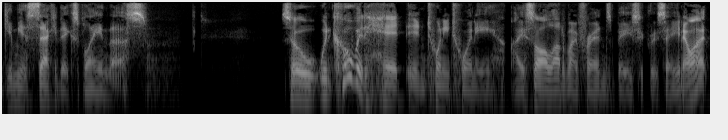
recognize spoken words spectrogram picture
Give me a second to explain this. So when COVID hit in 2020, I saw a lot of my friends basically say, you know what?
